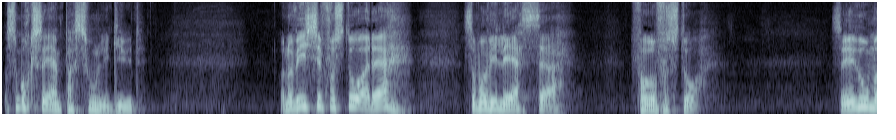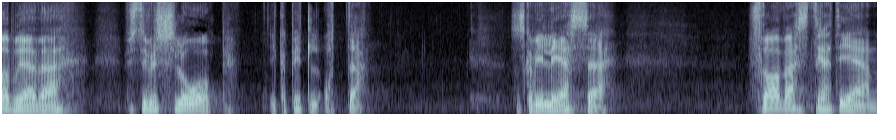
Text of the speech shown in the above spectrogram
og som også er en personlig Gud. Og Når vi ikke forstår det, så må vi lese for å forstå. Så i Romerbrevet, hvis du vil slå opp i kapittel 8, så skal vi lese fra vers 31.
